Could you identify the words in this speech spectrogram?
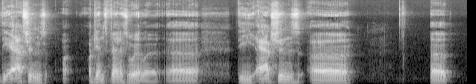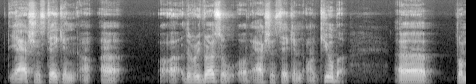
the actions against Venezuela, uh, the actions the actions taken uh, the reversal of actions taken on Cuba uh, from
